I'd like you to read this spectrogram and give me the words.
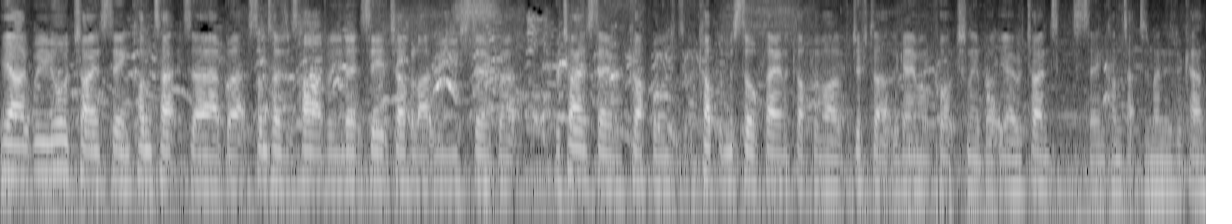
Yeah, we all try and stay in contact, uh, but sometimes it's hard when you don't see each other like we used to. But we try and stay with a couple. A couple of them are still playing, a couple of them have drifted out of the game, unfortunately. But yeah, we're trying to stay in contact as many as we can.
